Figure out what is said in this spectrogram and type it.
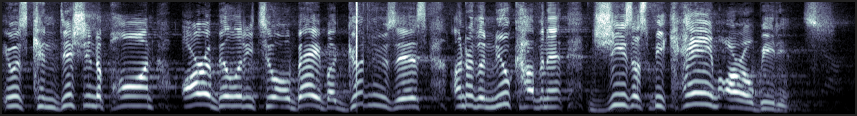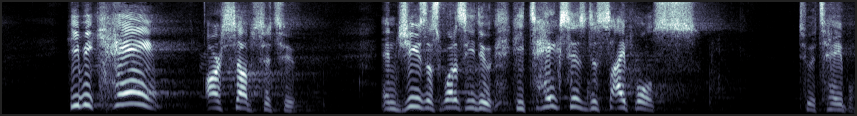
it was conditioned upon our ability to obey. But good news is, under the new covenant, Jesus became our obedience. He became our substitute. And Jesus, what does he do? He takes his disciples to a table.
